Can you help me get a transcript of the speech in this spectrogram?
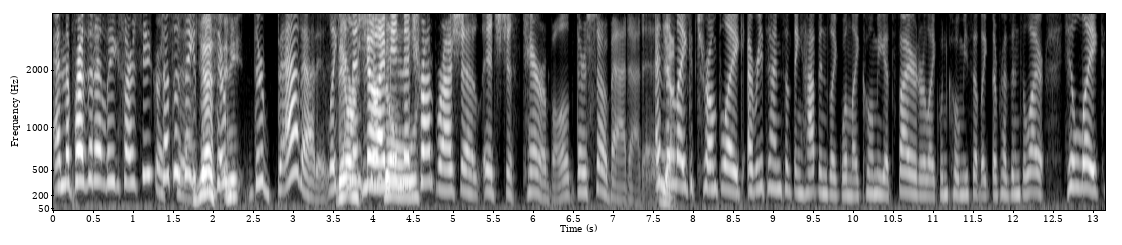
And the president leaks our secrets. That's what I'm saying. It's Yes, like they're, he- they're bad at it. Like They are then, No, I mean the Trump Russia. It's just terrible. They're so bad at it. and then like Trump, like every time something happens, like when like Comey gets fired, or like when Comey said like the president's a liar, he'll like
